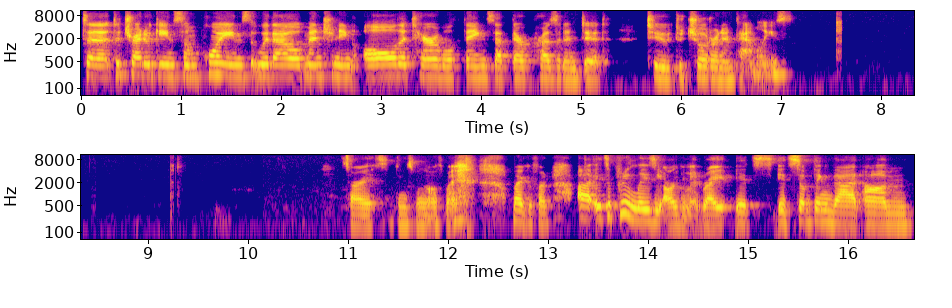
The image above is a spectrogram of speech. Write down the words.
to to try to gain some points without mentioning all the terrible things that their president did to to children and families. sorry, something's going on with my microphone. Uh, it's a pretty lazy argument, right? It's it's something that um,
